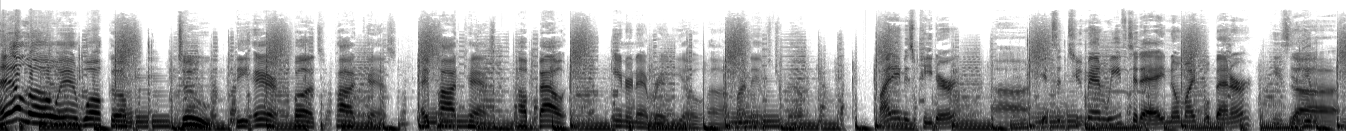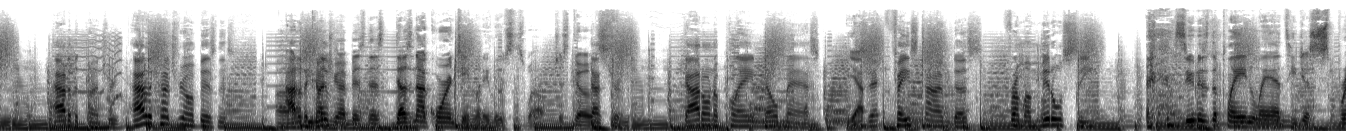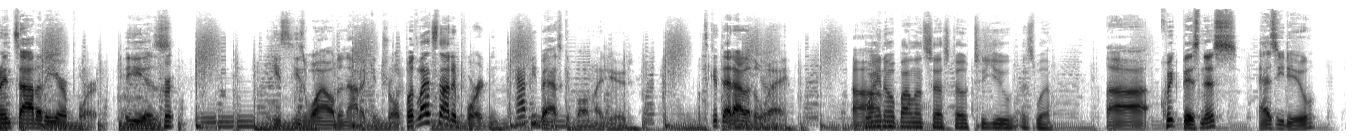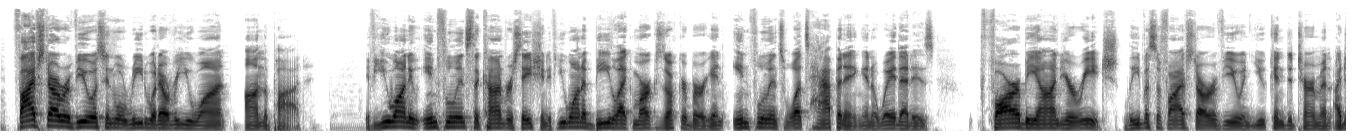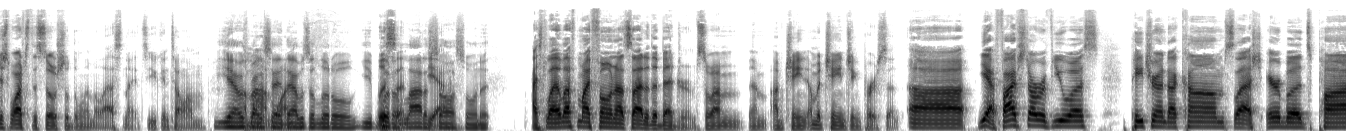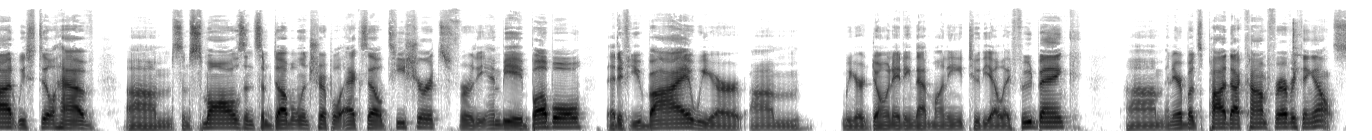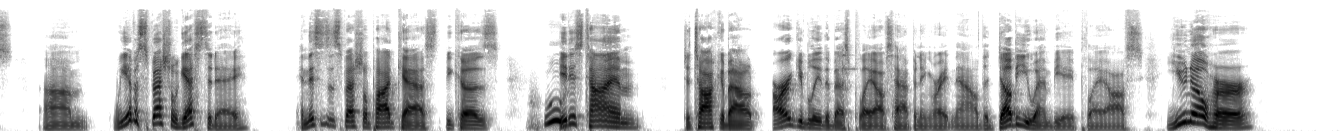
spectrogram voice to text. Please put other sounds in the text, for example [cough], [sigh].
Hello and welcome to the Air Buds Podcast, a podcast about internet radio. Uh, my name is Jamel. My name is Peter. Uh, it's a two man weave today. No Michael Benner. He's Yeah, uh, Out of the country, out of the country on business. Uh, out of the country lives- on business. Does not quarantine when he leaves as well. Just goes. That's true. Got on a plane, no mask. Yep. FaceTimed us from a middle seat. [laughs] as soon as the plane lands, he just sprints out of the airport. He is. Cor- He's he's wild and out of control. But that's not important. Happy basketball, my dude. Let's get that out of the way. Um, Bueno baloncesto to you as well. Uh, quick business, as you do. Five star review us, and we'll read whatever you want on the pod. If you want to influence the conversation, if you want to be like Mark Zuckerberg and influence what's happening in a way that is far beyond your reach, leave us a five star review, and you can determine. I just watched The Social Dilemma last night, so you can tell them. Yeah, I was I'm about to say one. that was a little. You put a lot of yeah. sauce on it. I, I left my phone outside of the bedroom, so I'm I'm I'm, change- I'm a changing person. Uh, yeah, five star review us. Patreon.com slash Airbuds Pod. We still have um some smalls and some double and triple XL T-shirts for the NBA bubble. That if you buy, we are um we are donating that money to the LA Food Bank. Um, and AirbudsPod.com for everything else. Um, we have a special guest today, and this is a special podcast because Ooh. it is time to talk about arguably the best playoffs happening right now, the WNBA playoffs. You know her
